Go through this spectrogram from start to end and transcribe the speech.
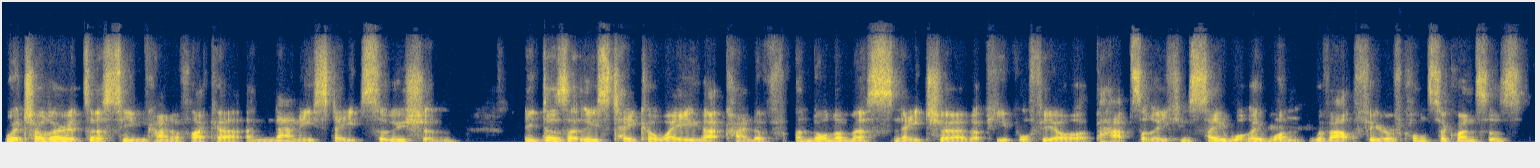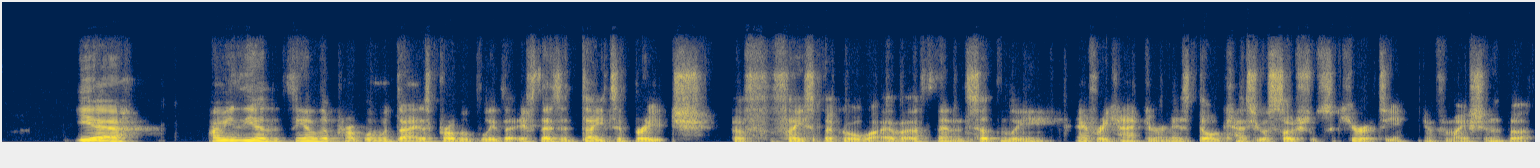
which although it does seem kind of like a, a nanny state solution, it does at least take away that kind of anonymous nature that people feel perhaps that they can say what they want without fear of consequences. Yeah, I mean the other, the other problem with that is probably that if there's a data breach of Facebook or whatever, then suddenly every hacker and his dog has your social security information. But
